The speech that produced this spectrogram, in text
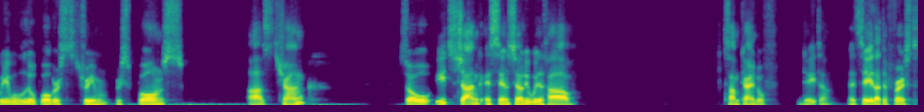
we will loop over stream response as chunk. So each chunk essentially will have some kind of data. Let's say that the first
